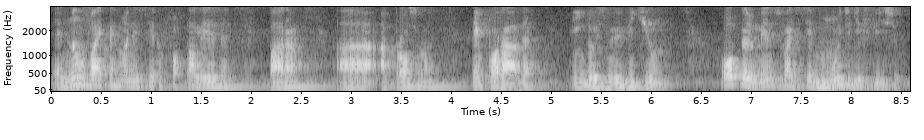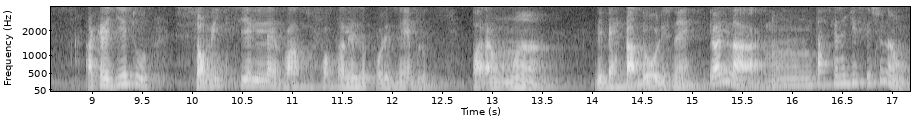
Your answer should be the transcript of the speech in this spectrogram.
é, não vai permanecer no Fortaleza para a, a próxima temporada em 2021 ou pelo menos vai ser muito difícil. Acredito somente se ele levasse o Fortaleza, por exemplo, para uma Libertadores, né? E olha lá, não está sendo difícil não.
